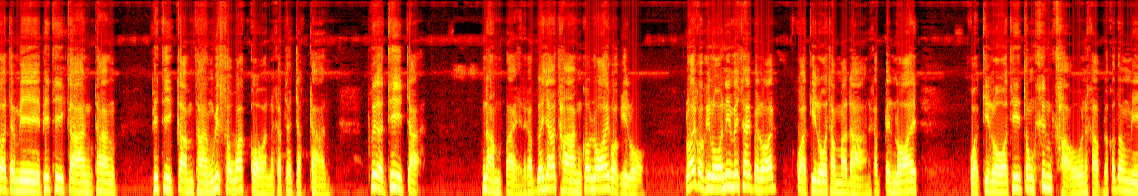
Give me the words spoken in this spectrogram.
ก็จะมีพิธีการทางพิธีกรรมทางวิศวกรนะครับ จะจัดการเพื่อที่จะ นำไปนะครับ ระยะทางก็ร้อยกว่ากิโลร้อยกว่ากิโลนี่ไม่ใช่เป็นร้อยกว่ากิโลธรรมดานะครับ เป็นร้อยกว่ากิโลที่ต้องขึ้นเขานะครับ แล้วก็ต้องมี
